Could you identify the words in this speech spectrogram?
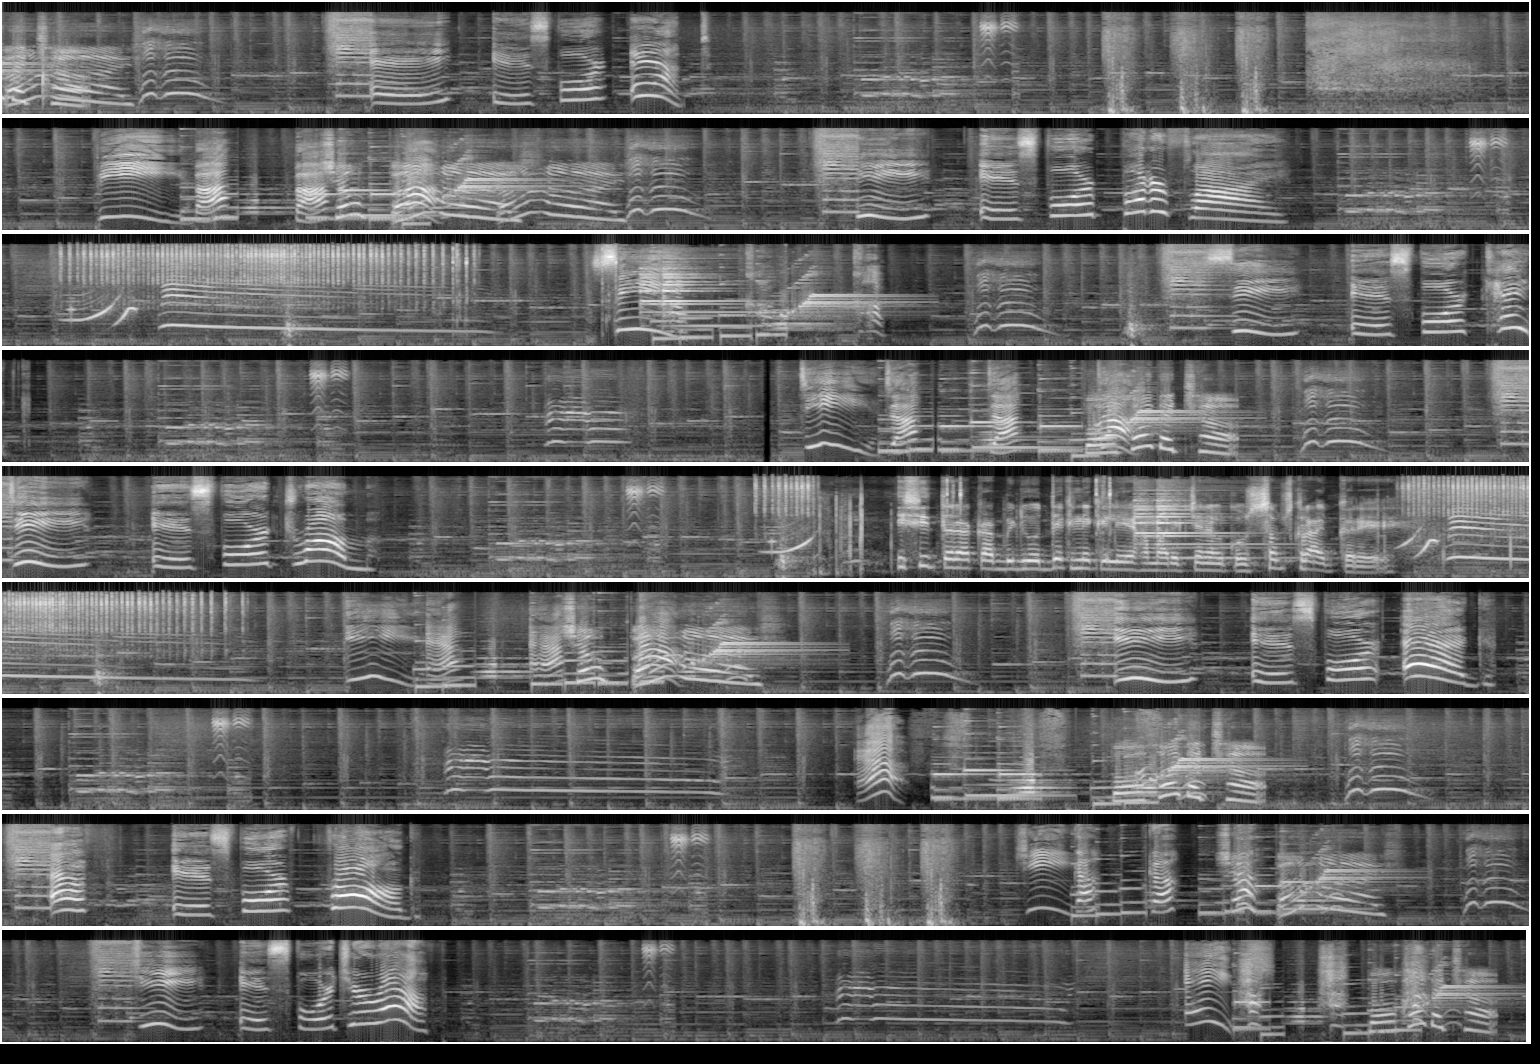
garbage A is for ant. B. Ba, ba, so ba. Nice. B is for butterfly. Da. Da. बहुत अच्छा D is for drum. इसी तरह का video देखने के लिए हमारे चैनल को सब्सक्राइब करें E. F. F. बहुत अच्छा F is for frog. G. Ga, ga, शाबाश G is for giraffe. H. बहुत अच्छा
